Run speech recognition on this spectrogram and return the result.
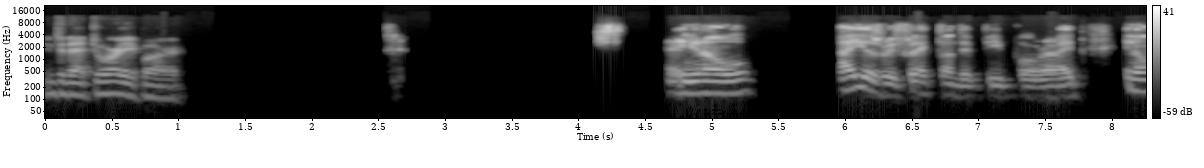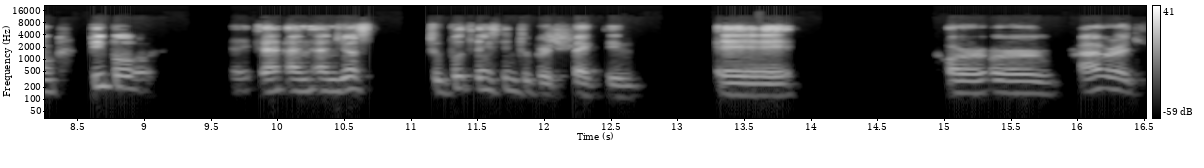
into that doré bar? You know, I just reflect on the people, right? You know, people, and and just to put things into perspective, uh, or average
